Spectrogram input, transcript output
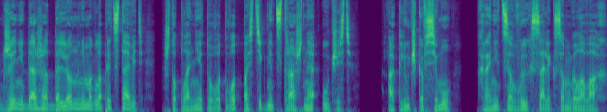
Дженни даже отдаленно не могла представить, что планету вот-вот постигнет страшная участь, а ключ ко всему хранится в их с Алексом головах.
